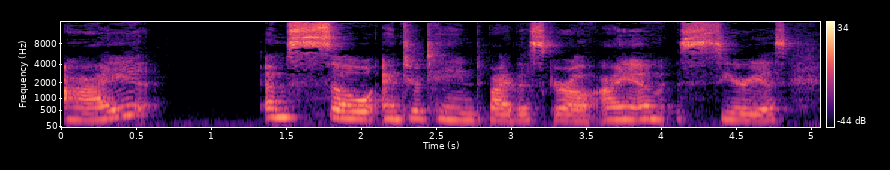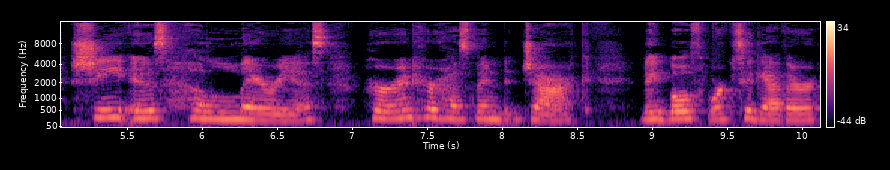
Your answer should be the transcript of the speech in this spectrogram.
I am so entertained by this girl. I am serious. She is hilarious. Her and her husband Jack they both work together.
